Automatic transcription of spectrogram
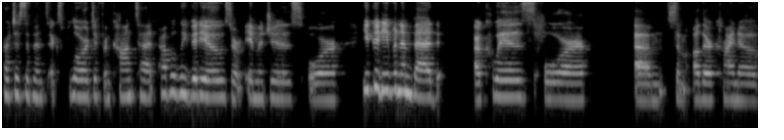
participants explore different content, probably videos or images, or you could even embed a quiz or um, some other kind of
